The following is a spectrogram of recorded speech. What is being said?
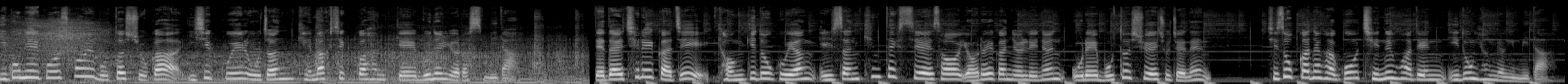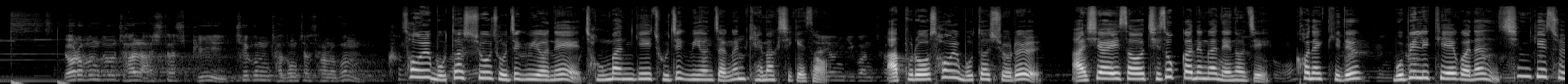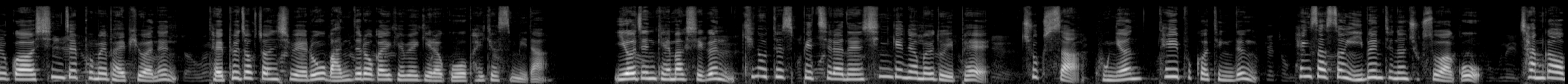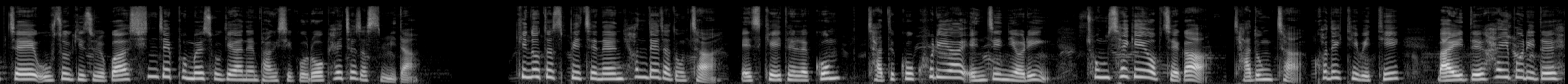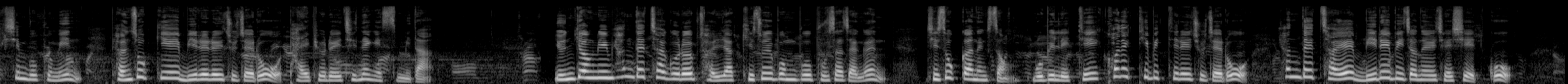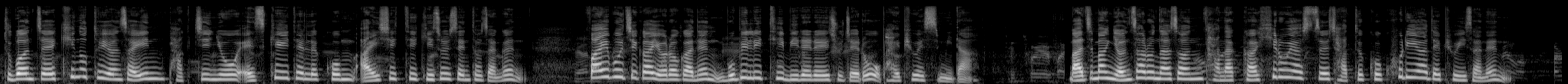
2019 서울 모터쇼가 29일 오전 개막식과 함께 문을 열었습니다. 내달 7일까지 경기도 고향 일산 킨텍스에서 열흘간 열리는 올해 모터쇼의 주제는 지속 가능하고 지능화된 이동혁명입니다. 여러분도 잘 아시다시피 최근 자동차 산업은 큰 서울 모터쇼 조직위원회 정만기 조직위원장은 개막식에서 앞으로 서울 모터쇼를 아시아에서 지속 가능한 에너지, connected, 모빌리티에 관한 신기술과 신제품을 발표하는 대표적 전시회로 만들어갈 계획이라고 밝혔습니다. 이어진 개막식은 keynote speech라는 신개념을 도입해 축사, 공연, 테이프 커팅 등 행사성 이벤트는 축소하고 참가 업체의 우수 기술과 신제품을 소개하는 방식으로 펼쳐졌습니다. keynote speech는 현대자동차, SK텔레콤, 자트코 코리아 엔지니어링 총 3개의 업체가 자동차, connectivity, mild 하이브리드 핵심 부품인 변속기의 미래를 주제로 발표를 진행했습니다. 윤경림 현대차그룹 전략기술본부 부사장은 지속 가능성, 모빌리티, connectivity를 주제로 현대차의 미래 비전을 제시했고 두 번째 keynote 연사인 박진효 SK텔레콤 ICT 기술센터장은 5G가 열어가는 모빌리티 미래를 주제로 발표했습니다. 마지막 연사로 나선 다나카 히로야스 자트코 코리아 대표이사는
